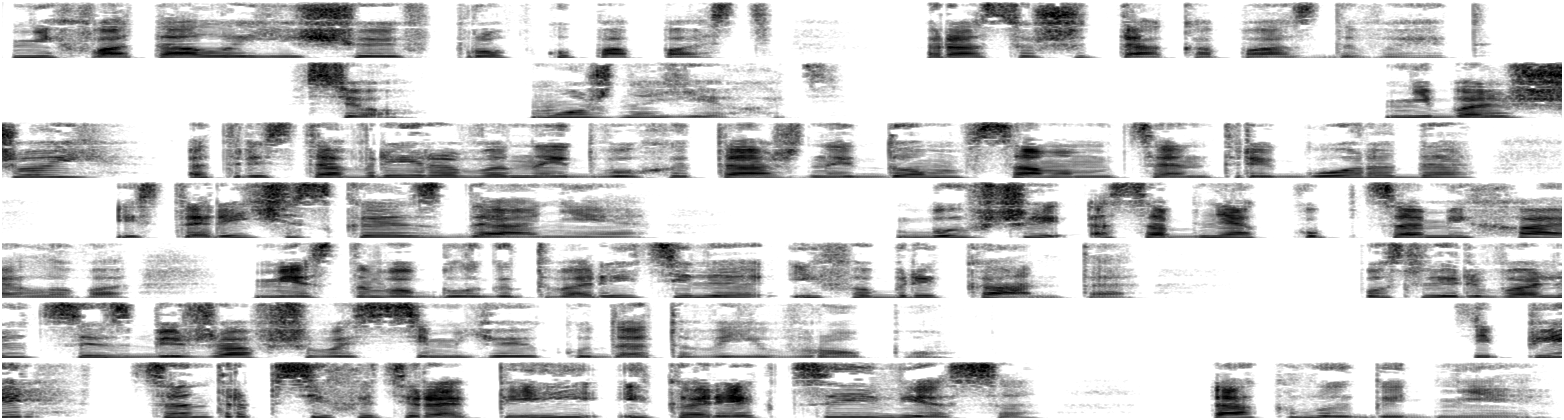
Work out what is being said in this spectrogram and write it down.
Не хватало еще и в пробку попасть, раз уж и так опаздывает. Все, можно ехать. Небольшой, отреставрированный двухэтажный дом в самом центре города, историческое здание, бывший особняк купца Михайлова, местного благотворителя и фабриканта, после революции сбежавшего с семьей куда-то в Европу. Теперь Центр психотерапии и коррекции веса. Так выгоднее.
